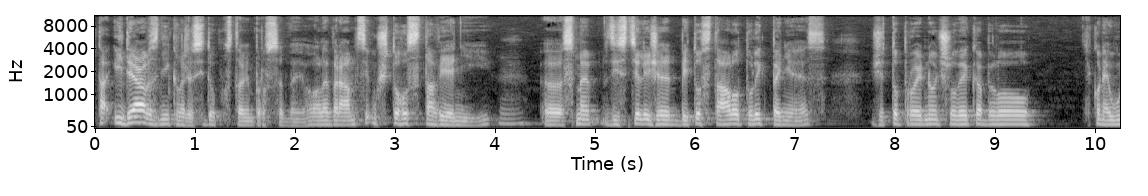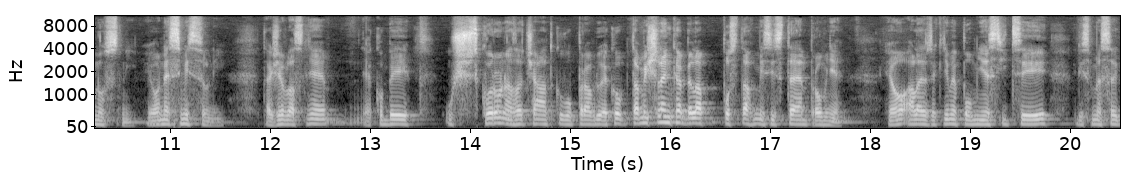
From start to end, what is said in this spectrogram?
ta idea vznikla, že si to postavím pro sebe, jo? ale v rámci už toho stavění hmm. uh, jsme zjistili, že by to stálo tolik peněz, že to pro jednoho člověka bylo jako neúnosný, jo? nesmyslný. Takže vlastně jakoby už skoro na začátku opravdu, jako ta myšlenka byla postav mi systém pro mě. Jo, ale řekněme po měsíci, kdy jsme se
